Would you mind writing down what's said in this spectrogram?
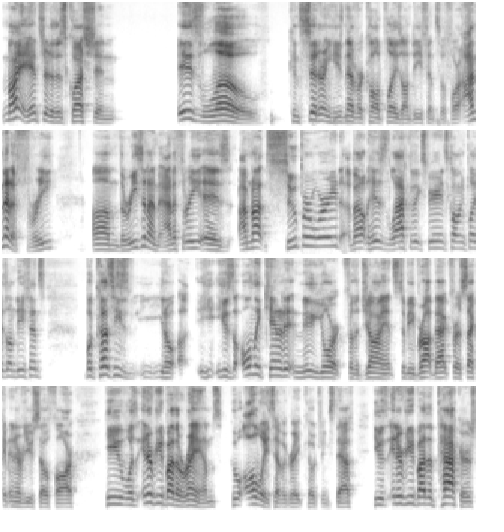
My answer to this question is low, considering he's never called plays on defense before. I'm at a three um, the reason I'm at a three is I'm not super worried about his lack of experience calling plays on defense because he's, you know, uh, he, he's the only candidate in New York for the Giants to be brought back for a second interview so far. He was interviewed by the Rams, who always have a great coaching staff. He was interviewed by the Packers,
